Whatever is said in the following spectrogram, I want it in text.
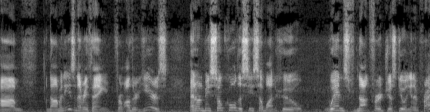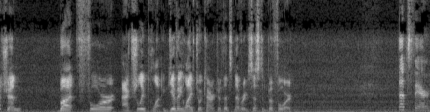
um, nominees and everything from other years, and it would be so cool to see someone who wins not for just doing an impression, but for actually pl- giving life to a character that's never existed before. That's fair.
